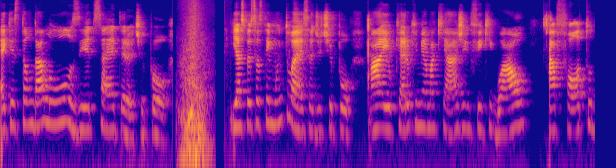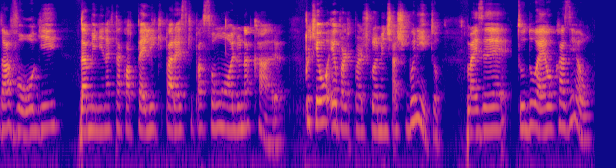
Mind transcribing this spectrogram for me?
é questão da luz e etc. Tipo. E as pessoas têm muito essa de tipo, ah, eu quero que minha maquiagem fique igual a foto da Vogue da menina que tá com a pele que parece que passou um óleo na cara. Porque eu, eu particularmente acho bonito. Mas é tudo é ocasião.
